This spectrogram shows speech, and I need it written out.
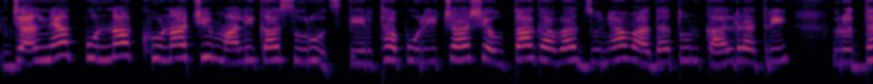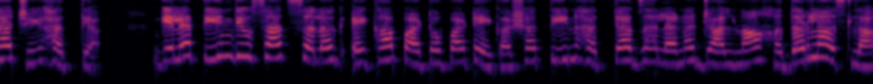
जालन्यात पुन्हा खुणाची मालिका सुरूच. तीर्थपुरीच्या शेवता गावात जुन्या वादातून काल रात्री वृद्धाची हत्या. गेल्या तीन दिवसात सलग एका पाठोपाठ एक अशा तीन हत्या झाल्यानं जालना हदरला असला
